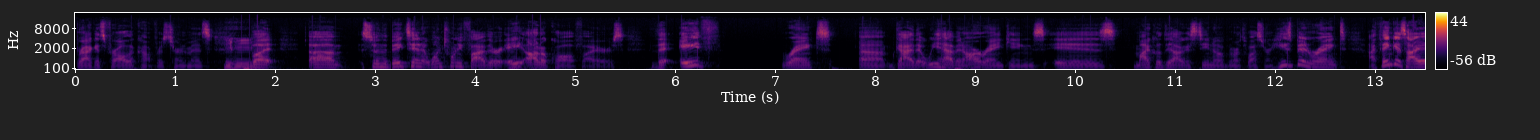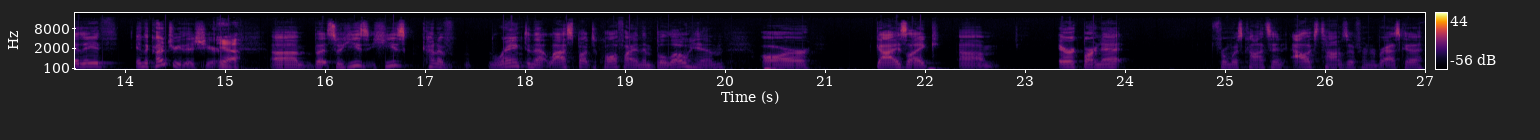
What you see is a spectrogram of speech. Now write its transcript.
brackets for all the conference tournaments. But um, so in the Big Ten at 125, there are eight auto qualifiers. The eighth ranked um, guy that we have in our rankings is Michael DeAugustino of Northwestern. He's been ranked, I think, as high as eighth in the country this year. yeah Um, but so he's he's kind of ranked in that last spot to qualify, and then below him are guys like um, Eric Barnett from Wisconsin, Alex Thomsen from Nebraska,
